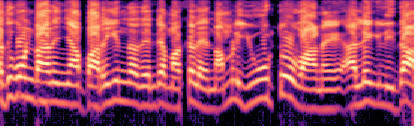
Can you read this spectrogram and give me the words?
അതുകൊണ്ടാണ് ഞാൻ പറയുന്നത് എന്റെ മക്കളെ നമ്മൾ യൂട്യൂബാണ് അല്ലെങ്കിൽ ഇതാണ്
